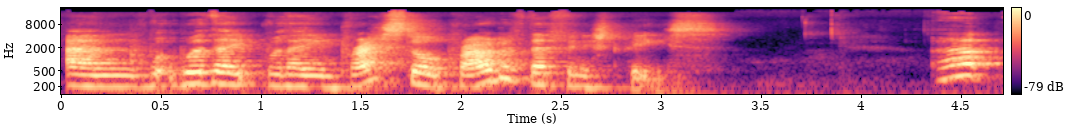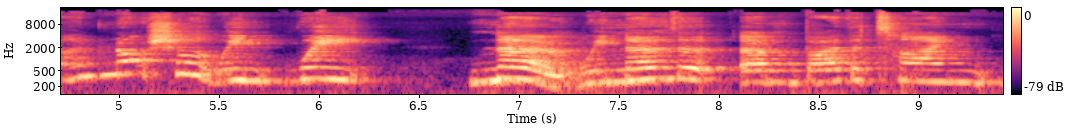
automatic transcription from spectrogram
Um, were they were they impressed or proud of their finished piece? Uh, I'm not sure. We we know we know that um, by the time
